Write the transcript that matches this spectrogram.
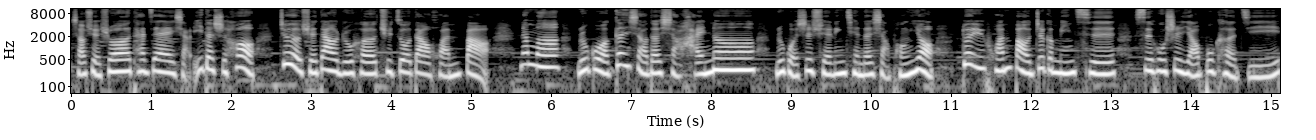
小雪说，她在小一的时候就有学到如何去做到环保。那么，如果更小的小孩呢？如果是学龄前的小朋友，对于环保这个名词，似乎是遥不可及。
